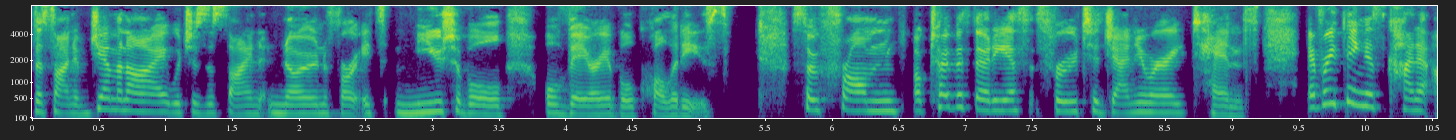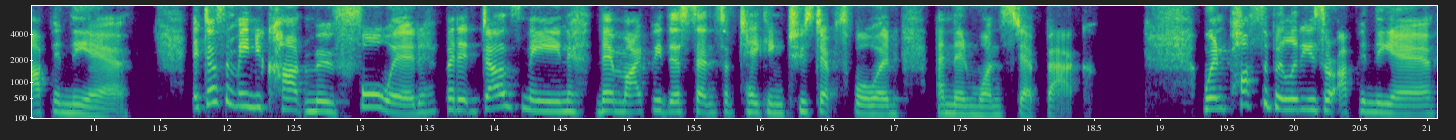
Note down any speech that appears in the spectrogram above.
the sign of Gemini, which is a sign known for its mutable or variable qualities. So from October 30th through to January 10th, everything is kind of up in the air. It doesn't mean you can't move forward, but it does mean there might be this sense of taking two steps forward and then one step back. When possibilities are up in the air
